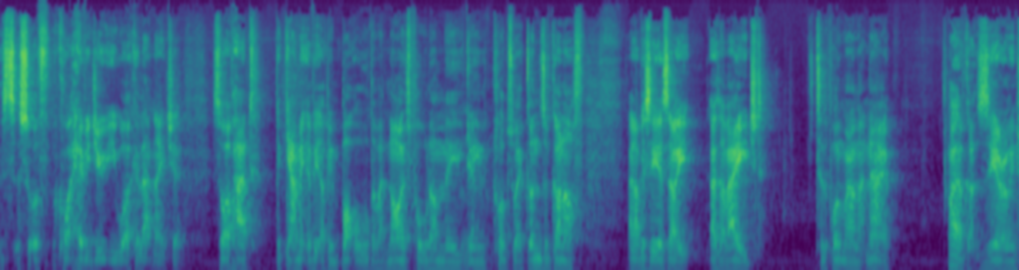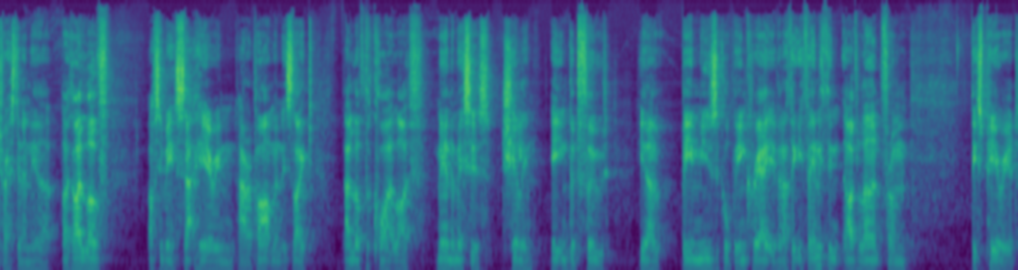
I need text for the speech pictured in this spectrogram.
sort of quite heavy duty work of that nature. So I've had the gamut of it. I've been bottled. I've had knives pulled on me. Been in clubs where guns have gone off. And obviously, as I as I've aged to the point where I'm at now, I have got zero interest in any of that. Like I love obviously being sat here in our apartment. It's like I love the quiet life. Me and the missus chilling, eating good food, you know, being musical, being creative. And I think if anything I've learned from this period,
